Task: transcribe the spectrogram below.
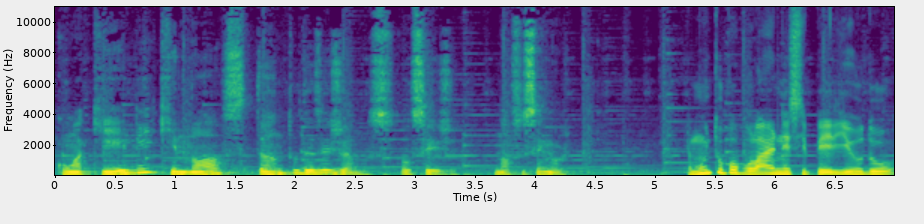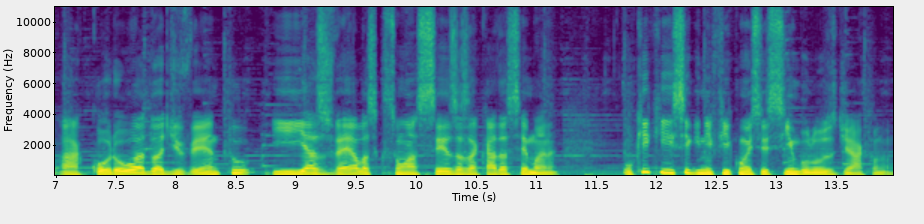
com aquele que nós tanto desejamos, ou seja, nosso Senhor. É muito popular nesse período a coroa do advento e as velas que são acesas a cada semana. O que, que significam esses símbolos, Diácono?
